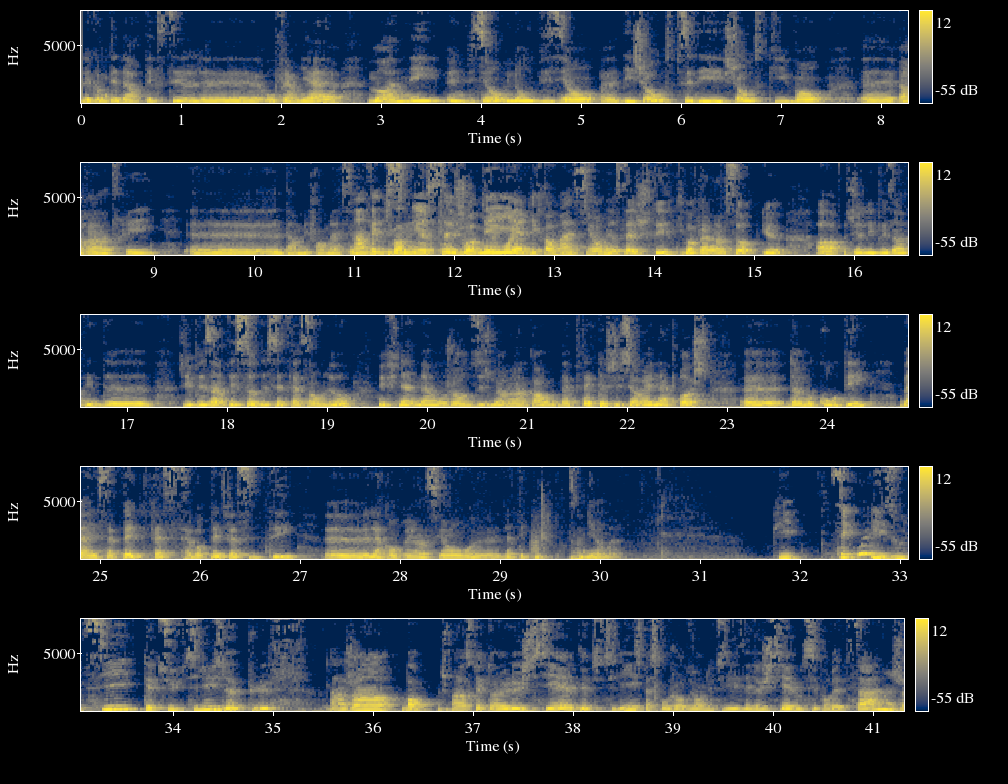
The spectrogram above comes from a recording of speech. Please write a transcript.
le comité d'art textile euh, aux fermières, m'a amené une vision, une autre vision euh, des choses. C'est des choses qui vont euh, rentrer dans mes formations. En fait, qui aussi. va venir s'ajouter ouais. à tes qui va formations. venir s'ajouter, qui va faire en sorte que ah, je l'ai présenté de j'ai présenté ça de cette façon-là, mais finalement aujourd'hui je me rends compte, ben, peut-être que j'aurais une approche d'un autre côté, ben ça peut-être ça va peut-être faciliter euh, la compréhension euh, de la technique particulièrement. Puis, c'est quoi les outils que tu utilises le plus? En genre, bon, je pense que tu as un logiciel que tu utilises parce qu'aujourd'hui, on utilise des logiciels aussi pour le tissage.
